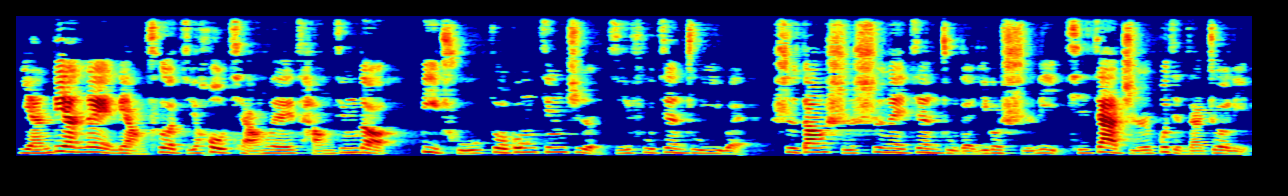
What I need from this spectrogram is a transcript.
檐殿内两侧及后墙为藏经的壁橱，做工精致，极富建筑意味，是当时室内建筑的一个实例。其价值不仅在这里，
